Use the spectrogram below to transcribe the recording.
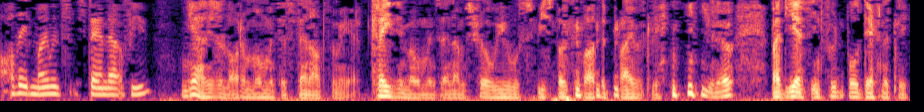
Are there moments that stand out for you? Yeah, there's a lot of moments that stand out for me, uh, crazy moments, and I'm sure we will, we spoke about it privately, you know. But yes, in football, definitely.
